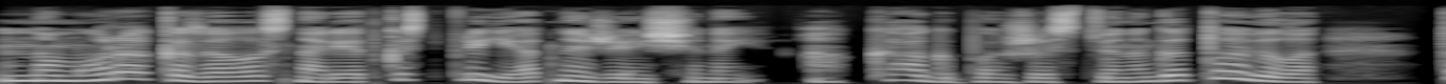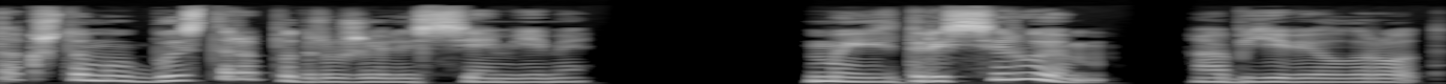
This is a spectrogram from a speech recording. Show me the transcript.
Но Мора оказалась на редкость приятной женщиной, а как божественно готовила, так что мы быстро подружились с семьями. «Мы их дрессируем», — объявил Рот,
